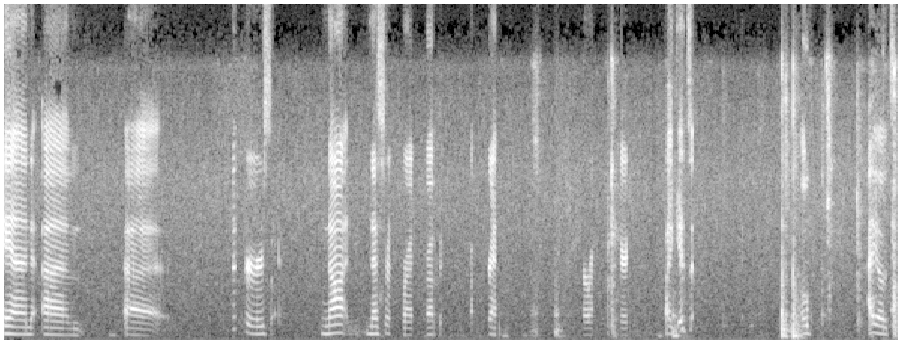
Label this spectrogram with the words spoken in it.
And um, uh, not necessarily where I up around here. Like it's open coyotes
